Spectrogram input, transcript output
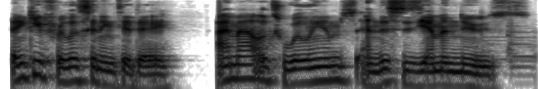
Thank you for listening today. I'm Alex Williams, and this is Yemen News.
